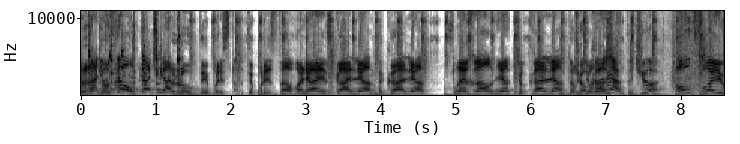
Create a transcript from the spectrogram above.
Радиосоу.ру Ты, приста- ты представляешь, Колян-то, Колян. Слыхал, нет, что Колян-то Чё, Колян-то, чё? А он свою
